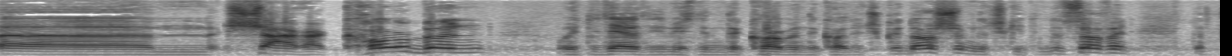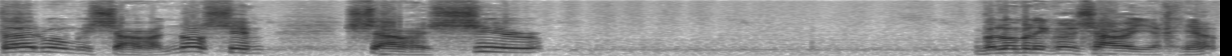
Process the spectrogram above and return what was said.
um, Shar HaKorban, with the Derech Yisrael, the Korban, the Kodesh Kedoshim, the Shkita, the Sofan. The third one was Shar HaNoshim, Shar HaShir, Velomenik Shar HaYechnya,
